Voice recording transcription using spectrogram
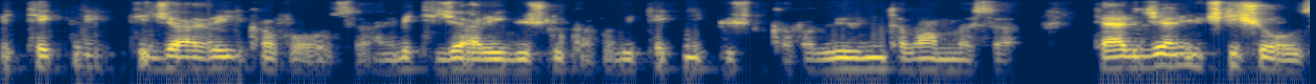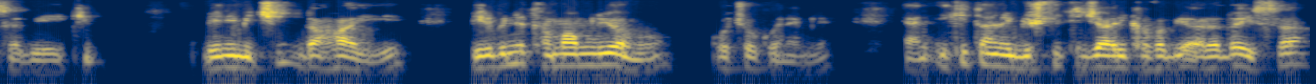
bir teknik ticari kafa olsa, hani bir ticari güçlü kafa, bir teknik güçlü kafa birbirini tamamlasa, tercihen üç kişi olsa bir ekip benim için daha iyi. Birbirini tamamlıyor mu? O çok önemli. Yani iki tane güçlü ticari kafa bir aradaysa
